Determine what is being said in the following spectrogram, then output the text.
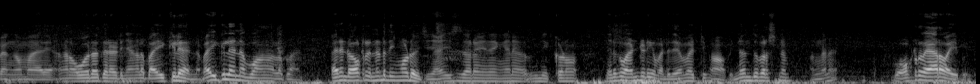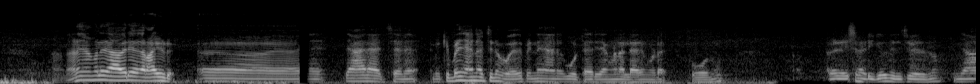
പെങ്ങന്മാരെ അങ്ങനെ ഓരോരുത്തരായിട്ട് ഞങ്ങൾ ബൈക്കിൽ തന്നെ ബൈക്കിൽ തന്നെ പോകാനുള്ള പ്ലാൻ കാര്യം ഡോക്ടർ എന്നോട് ഇങ്ങോട്ട് വെച്ചു ഞാൻ ചോദിച്ചു സാറേ എങ്ങനെ നിൽക്കണോ നിനക്ക് വണ്ടി അടിക്കാൻ പറ്റും പറ്റും. ആ പിന്നെ എന്ത് പ്രശ്നം? അങ്ങനെ ഡോക്ടർ വേറെ വൈബ് അങ്ങനെ ഞങ്ങൾ രാവിലെ റൈഡ് ഞാൻ അച്ഛന് മിക്കപ്പോഴും ഞാൻ അച്ഛന് പോയത്. പിന്നെ ഞാൻ കൂട്ടുകാർ ഞങ്ങളെല്ലാവരും കൂടെ പോന്നു. റേഡിയേഷൻ അടിക്കുന്നു തിരിച്ചു വരുന്നു. ഞാൻ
